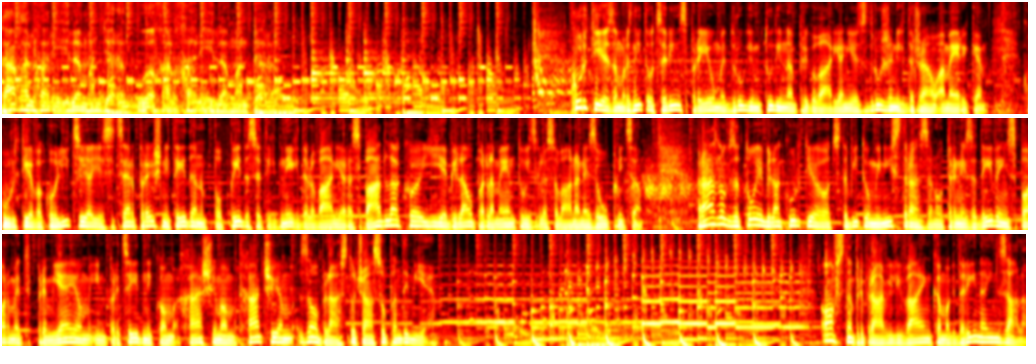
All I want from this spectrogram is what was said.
ساق الخري إلى من جرب وخ الخري إلى من ترك Kurti je zamrznitev carin sprejel med drugim tudi na prigovarjanje Združenih držav Amerike. Kurtijeva koalicija je sicer prejšnji teden po 50 dneh delovanja razpadla, ko je bila v parlamentu izglasovana nezaupnica. Razlog za to je bila Kurtijeva odstavitev ministra za notranje zadeve in spor med premijejem in predsednikom Hašimom Thačijem za oblast v času pandemije. Ovsta pripravili vajenka Magdalena in Zala.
